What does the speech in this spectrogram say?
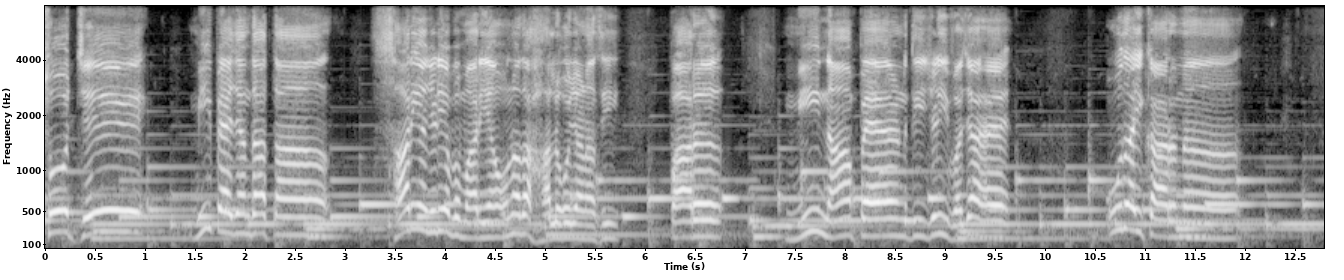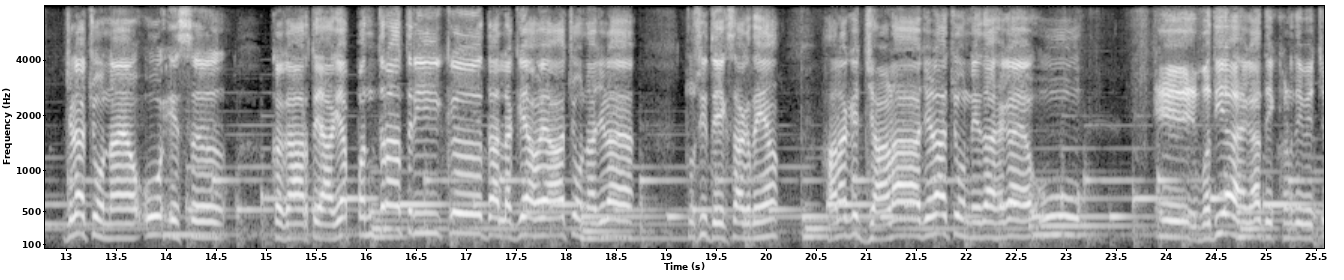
ਸੋ ਜੇ ਮੀਂਹ ਪੈ ਜਾਂਦਾ ਤਾਂ ਸਾਰੀਆਂ ਜਿਹੜੀਆਂ ਬਿਮਾਰੀਆਂ ਉਹਨਾਂ ਦਾ ਹੱਲ ਹੋ ਜਾਣਾ ਸੀ, ਪਰ ਮੀਂਹ ਨਾ ਪੈਣ ਦੀ ਜਿਹੜੀ ਵਜ੍ਹਾ ਹੈ, ਉਹਦਾ ਹੀ ਕਾਰਨ ਜਿਹੜਾ ਝੋਨਾ ਆ, ਉਹ ਇਸ ਕਗਾਰ ਤੇ ਆ ਗਿਆ। 15 ਤਰੀਕ ਦਾ ਲੱਗਿਆ ਹੋਇਆ ਆ ਝੋਨਾ ਜਿਹੜਾ ਆ ਤੁਸੀਂ ਦੇਖ ਸਕਦੇ ਆ। ਹਾਲਾਂਕਿ ਜਾੜਾ ਜਿਹੜਾ ਝੋਨੇ ਦਾ ਹੈਗਾ ਆ, ਉਹ ਇਹ ਵਧੀਆ ਹੈਗਾ ਦੇਖਣ ਦੇ ਵਿੱਚ।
